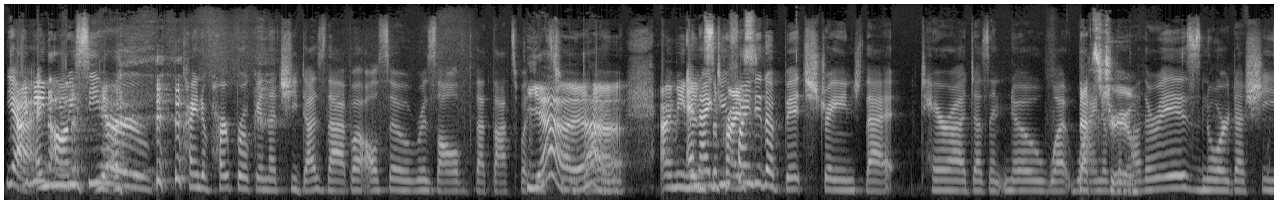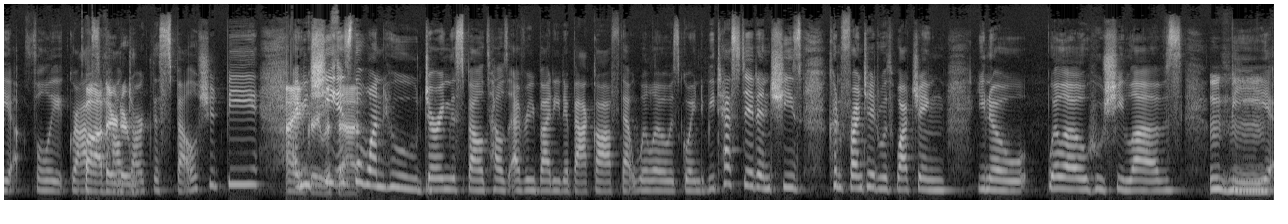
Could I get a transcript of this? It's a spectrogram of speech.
yeah, I mean, and we see yeah. her kind of heartbroken that she does that, but also resolved that that's what needs to be done. I mean, and I do find it a bit strange that Tara doesn't know what wine That's of true. the mother is, nor does she fully grasp Bother how to- dark the spell should be. I mean, agree she is that. the one who, during the spell, tells everybody to back off that Willow is going to be tested, and she's confronted with watching, you know, Willow, who she loves, Mm-hmm. be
